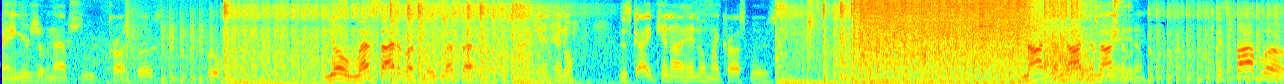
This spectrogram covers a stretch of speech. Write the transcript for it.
Hangers of an absolute crossbow. Yo, left side of us, like left side of us. This guy can't handle. This guy cannot handle my crossbows. Knock him, knock him, knock me I hit him. It's Pablo.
